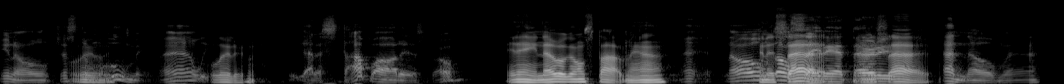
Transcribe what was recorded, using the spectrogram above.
you know, just the movement, man. We Literally. we gotta stop all this, bro. It ain't never gonna stop, man. Man, no, and it's don't sad. say that. Thirty. It's sad. I know, man.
